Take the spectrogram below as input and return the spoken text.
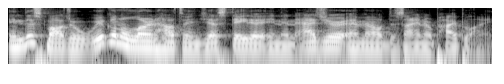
In this module, we're going to learn how to ingest data in an Azure ML Designer pipeline.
